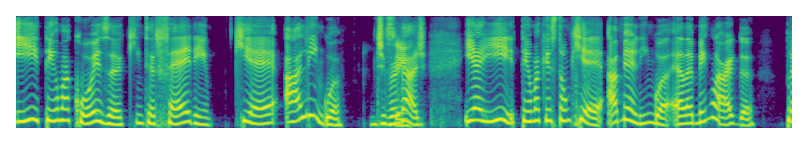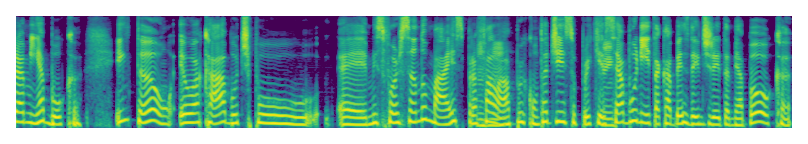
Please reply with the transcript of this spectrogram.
e tem uma coisa que interfere, que é a língua. De Sim. verdade. E aí, tem uma questão que é: a minha língua, ela é bem larga pra minha boca. Então, eu acabo, tipo, é, me esforçando mais pra falar por conta disso. Porque Uhum. Sim. se a bonita, a cabeça dentro direita da minha boca,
